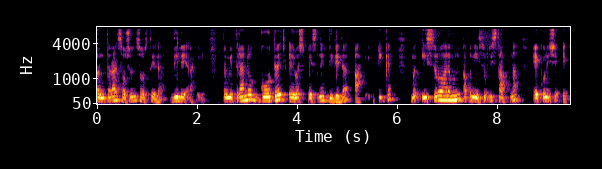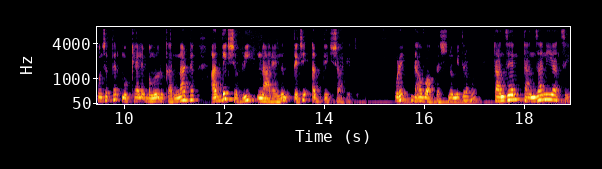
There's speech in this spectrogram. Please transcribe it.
अंतराळ संशोधन संस्थेला दिले आहे. तर मित्रांनो गोदरेज एरोस्पेसने दिलेलं आहे. ठीक आहे? मग इस्रो आलं म्हणून आपण इस्रोची स्थापना एकोणीसशे एकोणसत्तर मुख्यालय बंगळुरू कर्नाटक अध्यक्ष व्ही. नारायणन त्याचे अध्यक्ष आहेत. पुढे दहावा प्रश्न मित्र हो टांझेन टांझानियाचे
